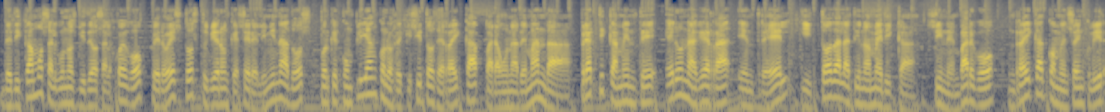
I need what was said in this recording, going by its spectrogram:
dedicamos algunos videos al juego, pero estos tuvieron que ser eliminados porque cumplían con los requisitos de Raika para una demanda. Prácticamente era una guerra entre él y toda Latinoamérica. Sin embargo, Raika comenzó a incluir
